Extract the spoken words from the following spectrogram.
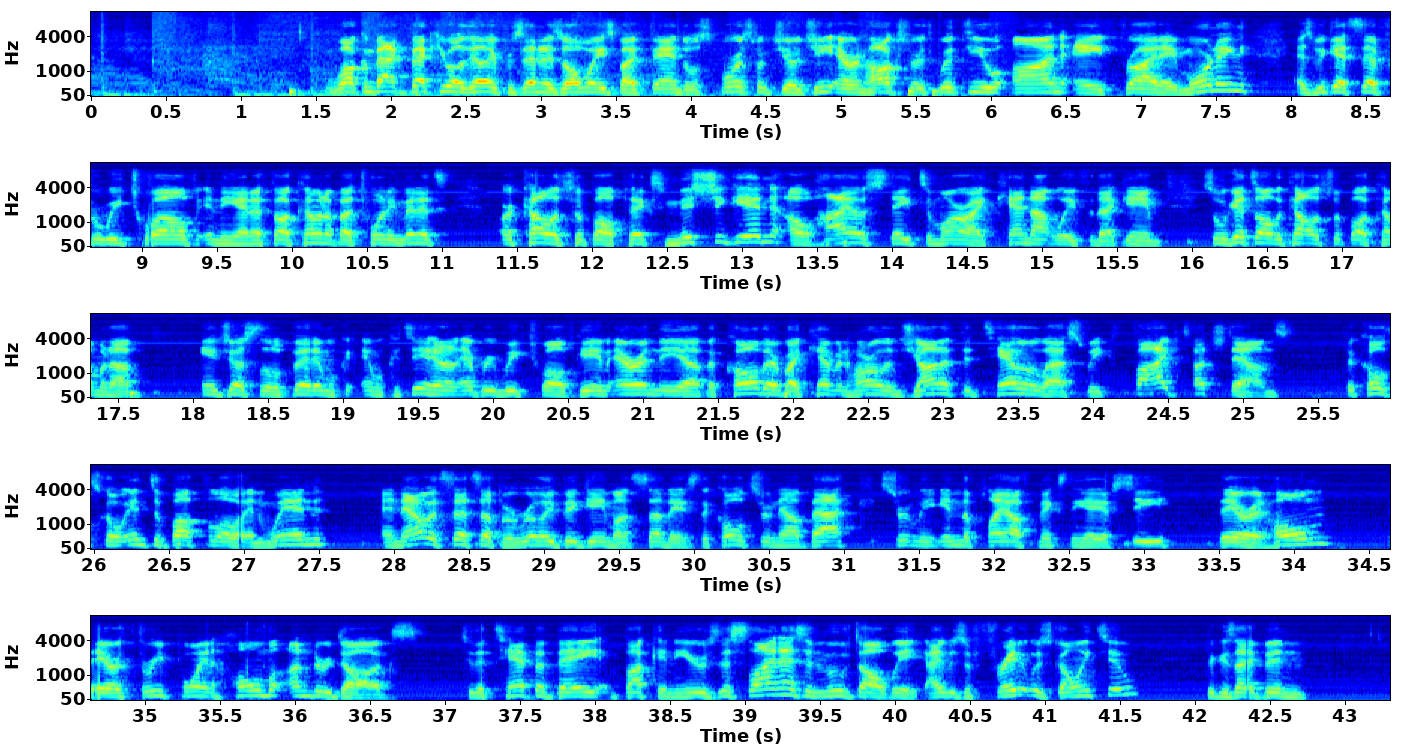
Welcome back, BetQL Daily, presented as always by FanDuel Sportsbook. Joe G, Aaron Hawksworth with you on a Friday morning as we get set for Week 12 in the NFL. Coming up about 20 minutes, our college football picks: Michigan, Ohio State tomorrow. I cannot wait for that game. So we'll get to all the college football coming up in just a little bit, and we'll, and we'll continue on every Week 12 game. Aaron, the uh, the call there by Kevin Harlan, Jonathan Taylor last week, five touchdowns. The Colts go into Buffalo and win. And now it sets up a really big game on Sundays. The Colts are now back, certainly in the playoff mix in the AFC. They are at home. They are three point home underdogs to the Tampa Bay Buccaneers. This line hasn't moved all week. I was afraid it was going to because I've been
